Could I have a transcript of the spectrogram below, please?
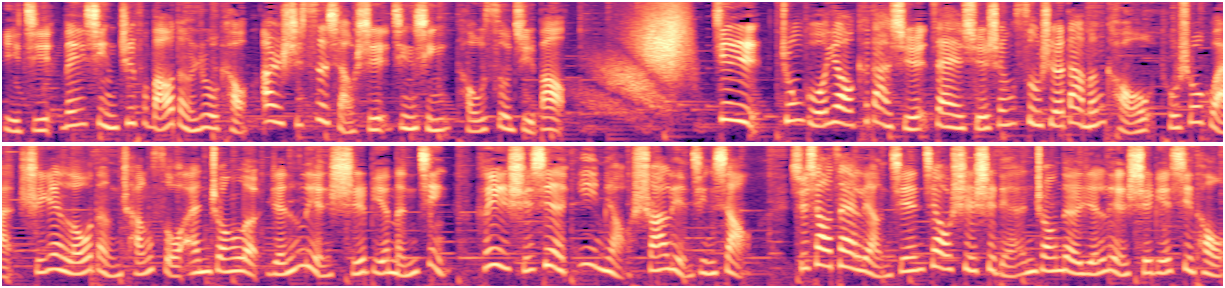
以及微信、支付宝等入口，二十四小时进行投诉举报。近日，中国药科大学在学生宿舍大门口、图书馆、实验楼等场所安装了人脸识别门禁，可以实现一秒刷脸进校。学校在两间教室试点安装的人脸识别系统，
